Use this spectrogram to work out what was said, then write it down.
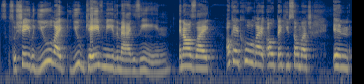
So Shay, like you like you gave me the magazine and I was like, okay, cool, like, oh, thank you so much and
